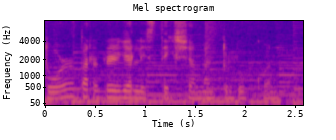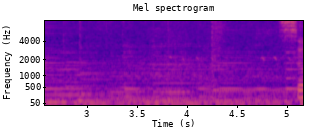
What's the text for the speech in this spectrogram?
door para realistic siya man tulukon. So,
